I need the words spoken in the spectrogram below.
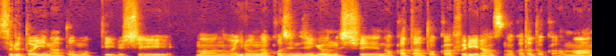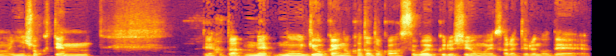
するといいなと思っているし、まあ、あのいろんな個人事業主の方とかフリーランスの方とか、まあ、あの飲食店で働、ね、の業界の方とかすごい苦しい思いされてるので、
